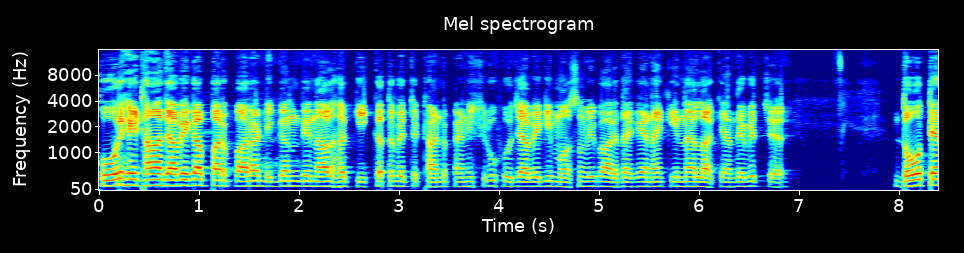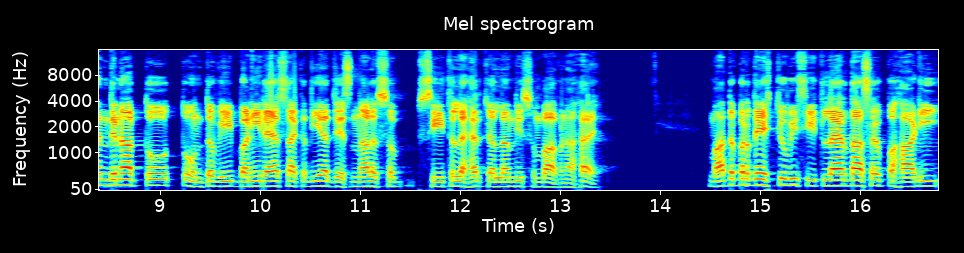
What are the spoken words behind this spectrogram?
ਹੋਰ ਹੇਠਾਂ ਆ ਜਾਵੇਗਾ, ਪਰ ਪਾਰਾ ਡਿੱਗਣ ਦੇ ਨਾਲ ਹਕੀਕਤ ਵਿੱਚ ਠੰਡ ਪੈਣੀ ਸ਼ੁਰੂ ਹੋ ਜਾਵੇਗੀ। ਮੌਸਮ ਵਿਭਾਗ ਦਾ ਕਹਿਣਾ ਹੈ ਕਿ ਇਹਨਾਂ ਇਲਾਕਿਆਂ ਦੇ ਵਿੱਚ 2-3 ਦਿਨਾਂ ਤੋਂ ਧੁੰਦ ਵੀ ਬਣੀ ਰਹਿ ਸਕਦੀ ਹੈ ਜਿਸ ਨਾਲ ਸੀਤ ਲਹਿਰ ਚੱਲਣ ਦੀ ਸੰਭਾਵਨਾ ਹੈ। ਮੱਧ ਪ੍ਰਦੇਸ਼ 'ਚ ਵੀ ਸੀਤ ਲਹਿਰ ਦਾ ਅਸਰ, ਪਹਾੜੀ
